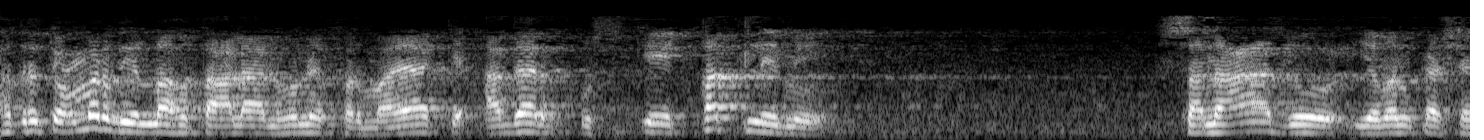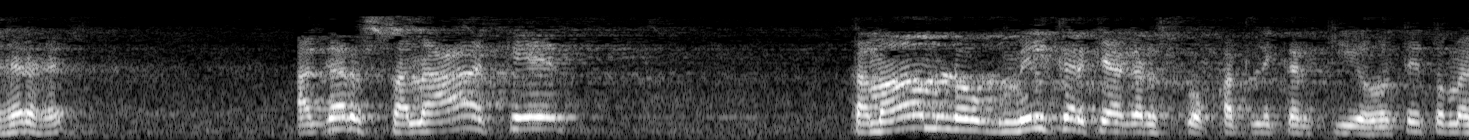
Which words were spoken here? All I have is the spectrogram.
حضرت عمر رضی اللہ تعالیٰ عنہ نے فرمایا کہ اگر اس کے قتل میں صنع جو یمن کا شہر ہے، اگر صنع کے تمام لوگ مل کر کے اگر اس کو قتل کر کیے ہوتے تو میں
